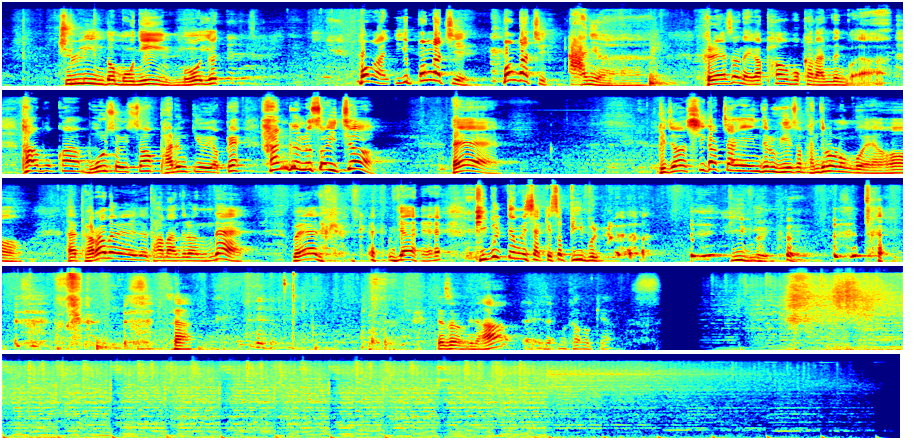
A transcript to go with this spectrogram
줄리 인더 모닝, 뭐, 이거, 뻥, 아니, 이게 뻥같지? 뻥같지? 아니야. 그래서 내가 파워보카 만든 거야. 파워보카 뭘 써 있어? 발음 기호 옆에 한글로 써 있죠? 예. 네. 그죠? 시각장애인들을 위해서 만들어 놓은 거예요. 아, 별의별 애들 다 만들었는데, 왜, 미안해. 비불 때문에 시작했어, 비불. 비불. 자. 죄송합니다. 네, 이제 한번 가볼게요.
